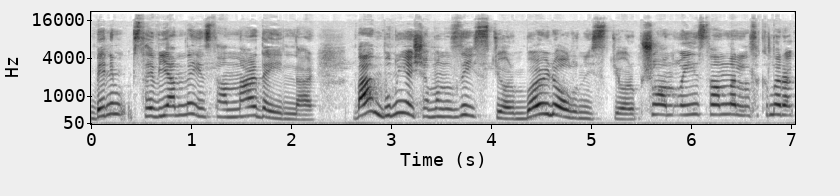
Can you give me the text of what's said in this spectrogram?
Benim seviyemde insanlar değiller. Ben bunu yaşamanızı istiyorum. Böyle olun istiyorum. Şu an o insanlarla takılarak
